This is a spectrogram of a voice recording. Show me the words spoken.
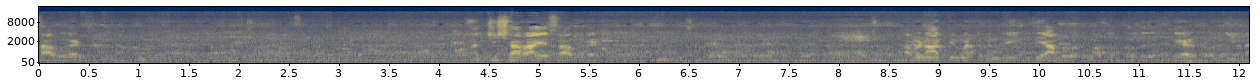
சாவுகள் நச்சு சாராய சாவுகள் தமிழ்நாட்டில் மட்டுமின்றி இந்தியா முழுவதும் அவ்வப்போது நிகழ்ந்து வருகின்றன.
